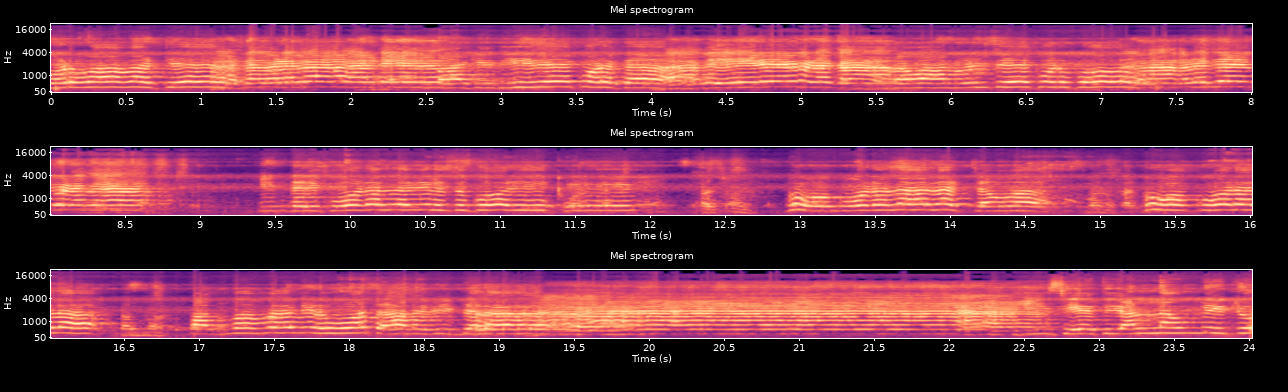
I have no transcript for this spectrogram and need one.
కొడవబట్టే బాకి వీరే కొడుక. నుడిసే కొడుకు. ఇద్దరి కోడళ్ళ విలుసుకొని ఓ కోడల లచ్చవ్వ ఓ కోడల పద్మవ్వ నేను పోతాన బిడ్డల. ఈ చేతి అల్లం బిడ్డు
